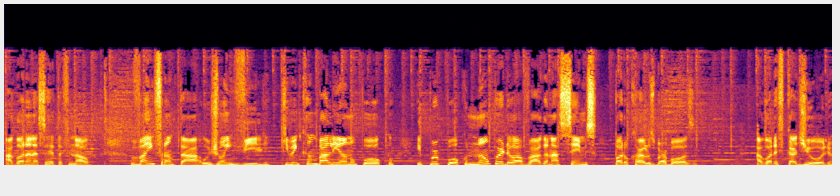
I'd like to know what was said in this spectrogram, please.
agora nessa reta final, vai enfrentar o Joinville, que vem cambaleando um pouco e por pouco não perdeu a vaga nas semis para o Carlos Barbosa. Agora é ficar de olho,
